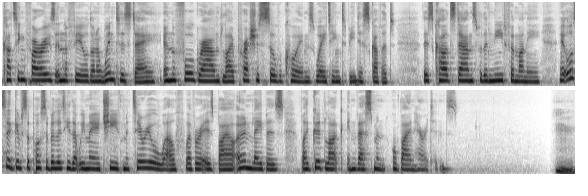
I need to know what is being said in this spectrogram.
Cutting furrows in the field on a winter's day, in the foreground lie precious silver coins waiting to be discovered. This card stands for the need for money. It also gives the possibility that we may achieve material wealth, whether it is by our own labours, by good luck, investment, or by inheritance. Hmm.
